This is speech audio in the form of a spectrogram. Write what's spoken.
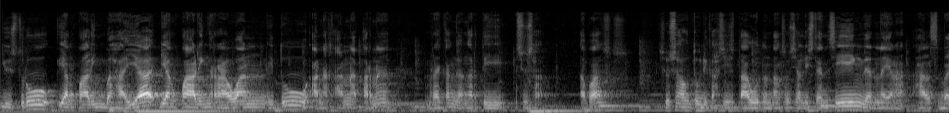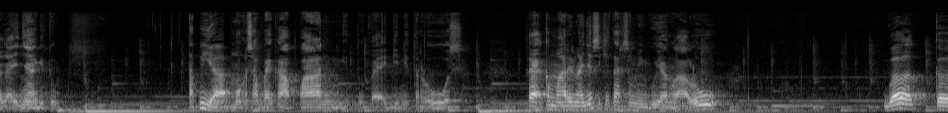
justru yang paling bahaya yang paling rawan itu anak-anak. Karena mereka nggak ngerti susah apa susah untuk dikasih tahu tentang social distancing dan lain hal sebagainya gitu. Tapi ya mau sampai kapan gitu kayak gini terus. Kayak kemarin aja sekitar seminggu yang lalu gue ke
